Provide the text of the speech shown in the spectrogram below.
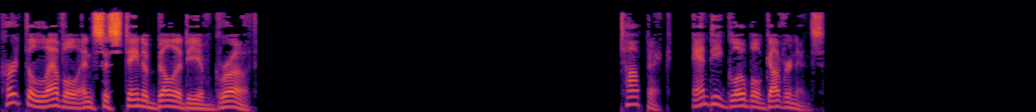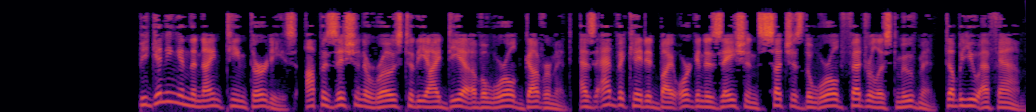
hurt the level and sustainability of growth. Anti-global governance Beginning in the 1930s, opposition arose to the idea of a world government, as advocated by organizations such as the World Federalist Movement WFM.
